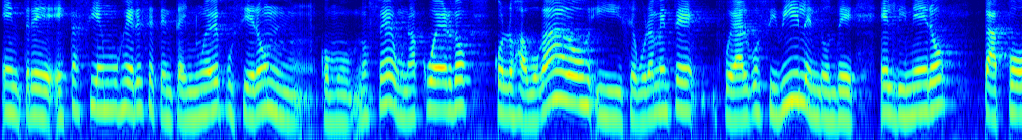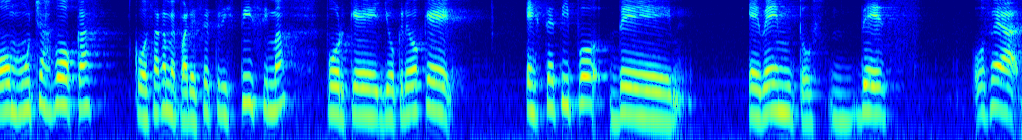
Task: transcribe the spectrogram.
entre estas 100 mujeres, 79 pusieron como, no sé, un acuerdo con los abogados y seguramente fue algo civil en donde el dinero tapó muchas bocas, cosa que me parece tristísima porque yo creo que este tipo de eventos des, o sea,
